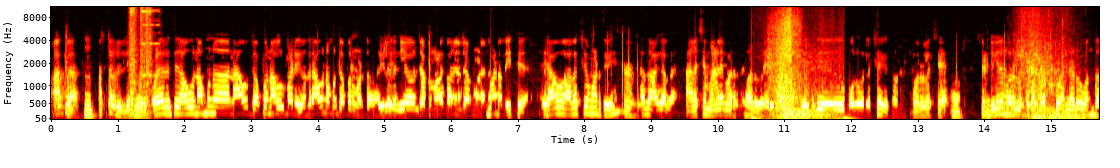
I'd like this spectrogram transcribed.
ಆಕ್ಲ. ಅಷ್ಟವ್ರಿ ಇಲ್ಲಿ ಒಳ್ಳೆ ರೀತಿ ಅವು ನಮ್ಮನ್ನ ನಾವು ಜಪಾನ್ ಅವ್ರು ಮಾಡಿದ್ವಿ ಅಂದ್ರೆ ಅವು ನಮ್ಮನ್ನ ಜಪಾನ್ ಮಾಡ್ತಾವ. ಇಲ್ಲ ನೀವ್ ಒಂದ್ ಜಾಬ್ ಮಾಡಕ್ ಅವ್ನ ಜಪಾನ್ ಮಾಡಕ್ ಮಾಡಲ್ಲ ಇಷ್ಟೇ. ಯಾವ ಅಲಕ್ಷ್ಯ ಮಾಡ್ತೀವಿ. ಅದು ಆಗಲ್ಲ. ಅಲಕ್ಷ್ಯ ಮಾಡಲೇಬಾರದು. ಮಾಡೋದು ಮೂರುವರೆ ಲಕ್ಷ ಆಗೈತೆ ನೋಡ್ರಿ. ಮೂರು ಲಕ್ಷ. ಸೆಂಟಿಗೆ ಮೂರು ಲಕ್ಷ ಹತ್ತು ಹನ್ನೆರಡು ಒಂದ್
